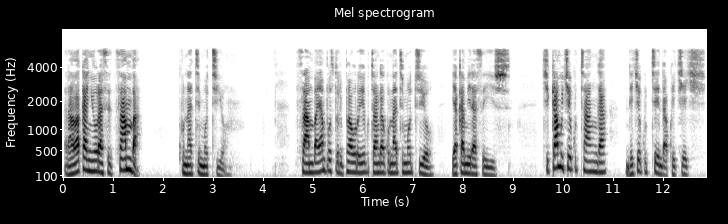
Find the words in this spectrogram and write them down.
ravakanyora setsamba kuna timotiyo. Tsamba yeapostori pauro yekutanga kuna timotiyo yakamira seizvi. Chikamu chekutanga ndechekutenda kwechechi.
